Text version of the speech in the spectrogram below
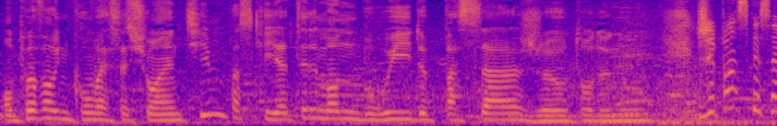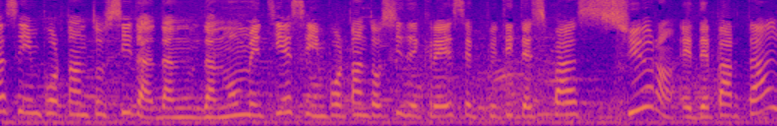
on peut avoir une conversation intime parce qu'il y a tellement de bruit, de passage autour de nous. Je pense que ça c'est important aussi dans, dans mon métier, c'est important aussi de créer ce petit espace sûr et de partage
